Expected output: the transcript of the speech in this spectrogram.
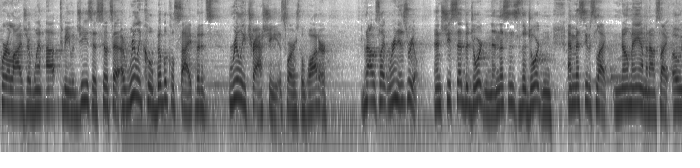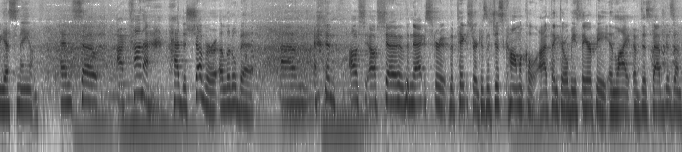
where Elijah went up to be with Jesus. So it's a, a really cool biblical site, but it's really trashy as far as the water. But I was like, we're in Israel. And she said the Jordan, and this is the Jordan. And Missy was like, no, ma'am. And I was like, oh, yes, ma'am. And so I kind of had to shove her a little bit. Um, and I'll, sh- I'll show the next group the picture because it's just comical. I think there will be therapy in light of this baptism.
